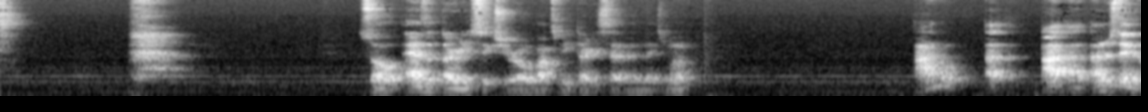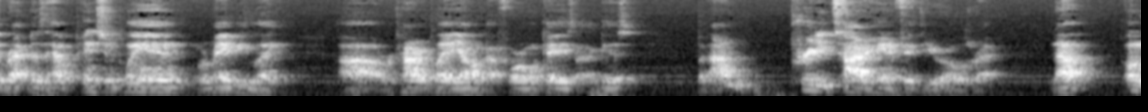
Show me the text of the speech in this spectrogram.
so as a 36 year old, about to be 37 next month, I don't. I, I, understand that rap doesn't have a pension plan or maybe like a retirement plan. Y'all don't got 401ks, I guess. But I'm pretty tired of hearing 50 year olds rap. Now, on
